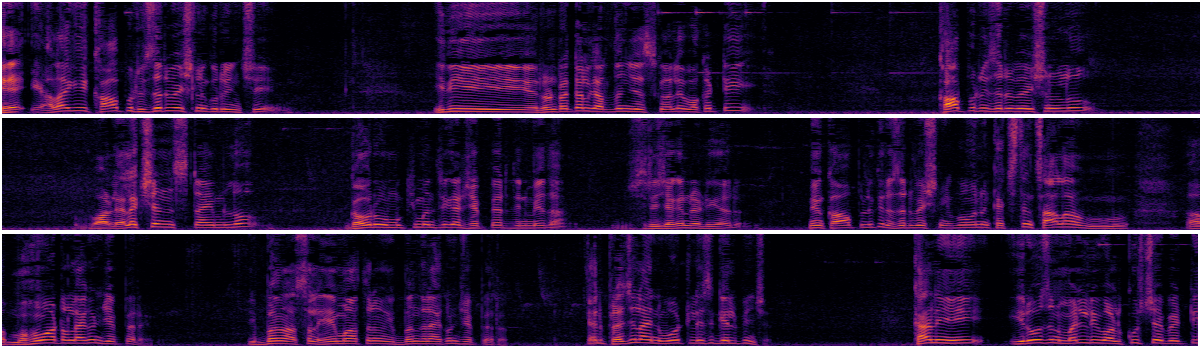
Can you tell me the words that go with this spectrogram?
ఇదే అలాగే కాపు రిజర్వేషన్ల గురించి ఇది రెండు రకాలుగా అర్థం చేసుకోవాలి. ఒకటి కాపు రిజర్వేషన్లు వాళ్ళు ఎలక్షన్స్ టైంలో గౌరవ ముఖ్యమంత్రి గారు చెప్పారు దీని మీద శ్రీ జగన్ రెడ్డి గారు. మేము కాపులకి రిజర్వేషన్ ఇవ్వమని ఖచ్చితంగా చాలా మొహమాటం లేకుండా చెప్పారు ఇబ్బంది అసలు ఏమాత్రం ఇబ్బంది లేకుండా చెప్పారు. కానీ ప్రజలు ఆయన ఓట్లు వేసి గెలిపించారు. కానీ ఈ రోజున మళ్ళీ వాళ్ళు కూర్చోబెట్టి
